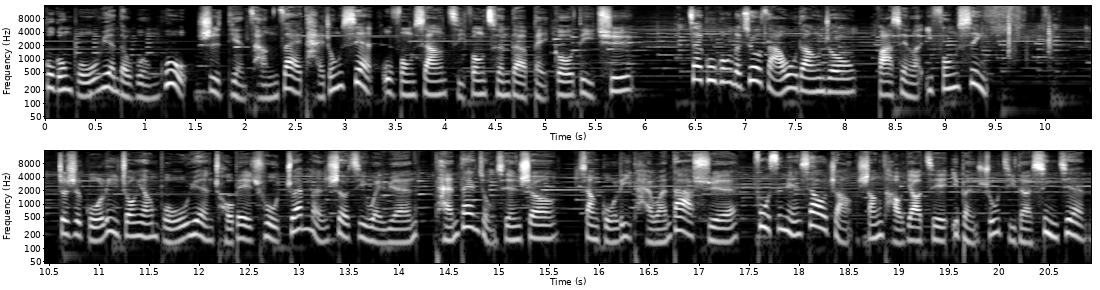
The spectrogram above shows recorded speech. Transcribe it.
故宫博物院的文物是典藏在台中县雾峰乡吉峰村的北沟地区。在故宫的旧杂物当中，发现了一封信。这是国立中央博物院筹备处专门设计委员谭旦炯先生向国立台湾大学傅斯年校长商讨要借一本书籍的信件。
